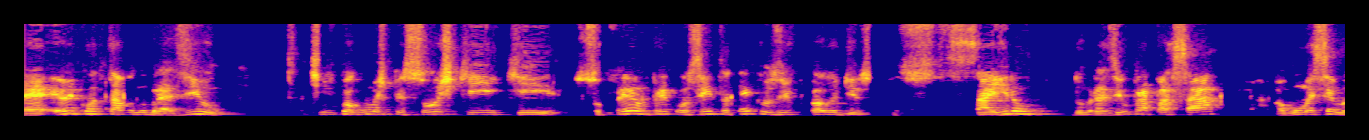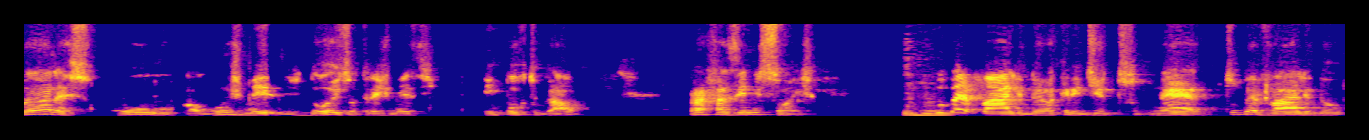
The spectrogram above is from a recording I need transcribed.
É, eu, enquanto estava no Brasil, tive com algumas pessoas que, que sofreram preconceito, até inclusive por causa disso. Saíram do Brasil para passar algumas semanas ou alguns meses, dois ou três meses em Portugal, para fazer missões. Uhum. Tudo é válido, eu acredito, né? Tudo é válido,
